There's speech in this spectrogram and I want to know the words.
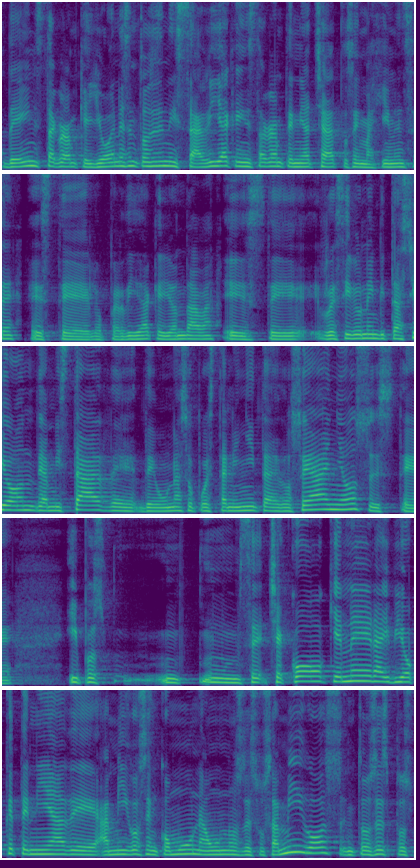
de Instagram, que yo en ese entonces ni sabía que Instagram tenía chat, o sea, imagínense este, lo perdida que yo andaba, este, recibe una invitación de amistad de, de una supuesta niñita de 12 años, este, y pues se checó quién era y vio que tenía de amigos en común a unos de sus amigos, entonces pues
